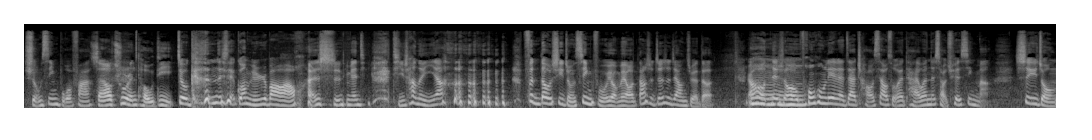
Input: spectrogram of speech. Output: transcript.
雄心勃发，想要出人头地，就跟那些光明日报啊、环时里面提提倡的一样，奋 奋斗是一种幸福，有没有？当时真是这样觉得。然后那时候轰轰烈烈在嘲笑所谓台湾的小确幸嘛，是一种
